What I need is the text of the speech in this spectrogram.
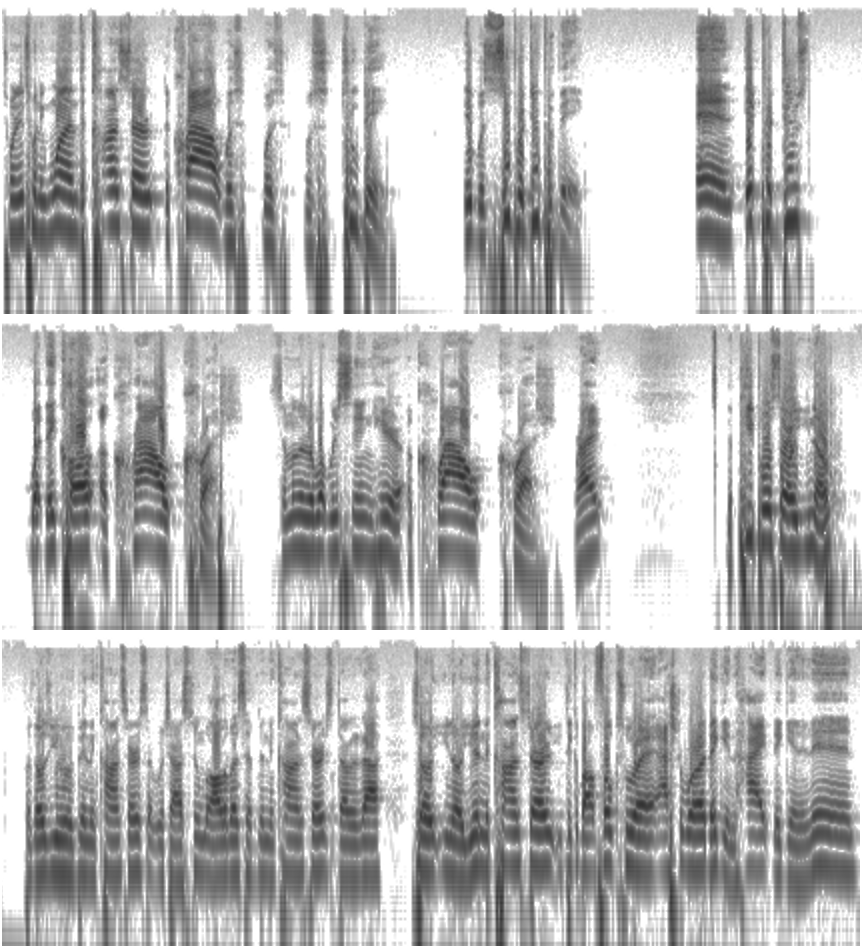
2021, the concert, the crowd was, was, was too big. It was super duper big. And it produced what they call a crowd crush. Similar to what we're seeing here, a crowd crush, right? The people, so, you know, for those of you who have been in concerts, which I assume all of us have been in concerts, da da da. So, you know, you're in the concert, you think about folks who are at Astroworld, they're getting hyped, they're getting it in.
